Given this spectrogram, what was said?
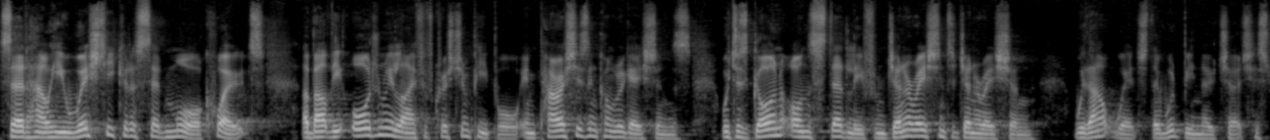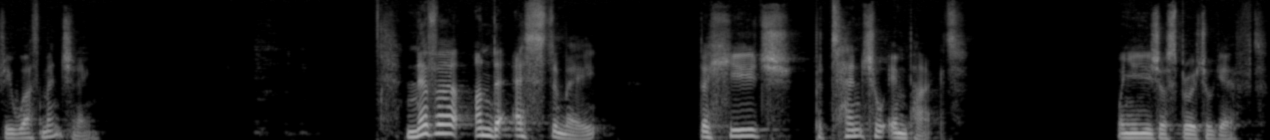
said how he wished he could have said more, quote, about the ordinary life of Christian people in parishes and congregations, which has gone on steadily from generation to generation, without which there would be no church history worth mentioning. Never underestimate the huge potential impact when you use your spiritual gift.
